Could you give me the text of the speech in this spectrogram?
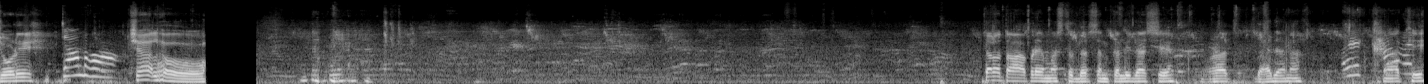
જોડે. ચાલો. ચાલો. ચાલો તો આપણે મસ્ત દર્શન કરી લીધા છે વળાદ દાદાના ત્યાંથી.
